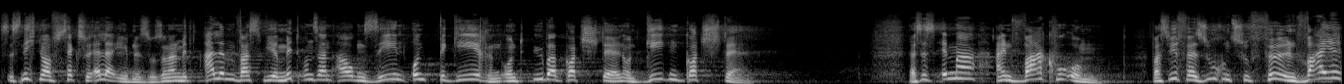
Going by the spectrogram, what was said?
Es ist nicht nur auf sexueller Ebene so, sondern mit allem, was wir mit unseren Augen sehen und begehren und über Gott stellen und gegen Gott stellen. Das ist immer ein Vakuum, was wir versuchen zu füllen, weil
